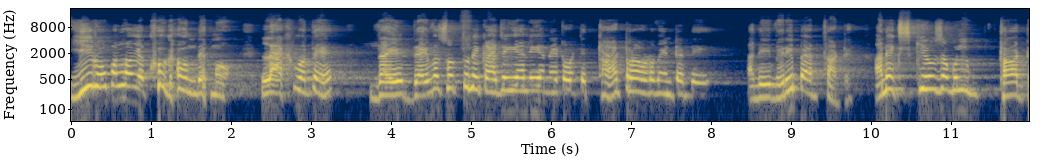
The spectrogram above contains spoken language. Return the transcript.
ఈ రూపంలో ఎక్కువగా ఉందేమో. లేకపోతే దై దైవ సొత్తుని కాజేయాలి అనేటువంటి థాట్ రావడం ఏంటండి? అది very bad thought unexcusable thought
